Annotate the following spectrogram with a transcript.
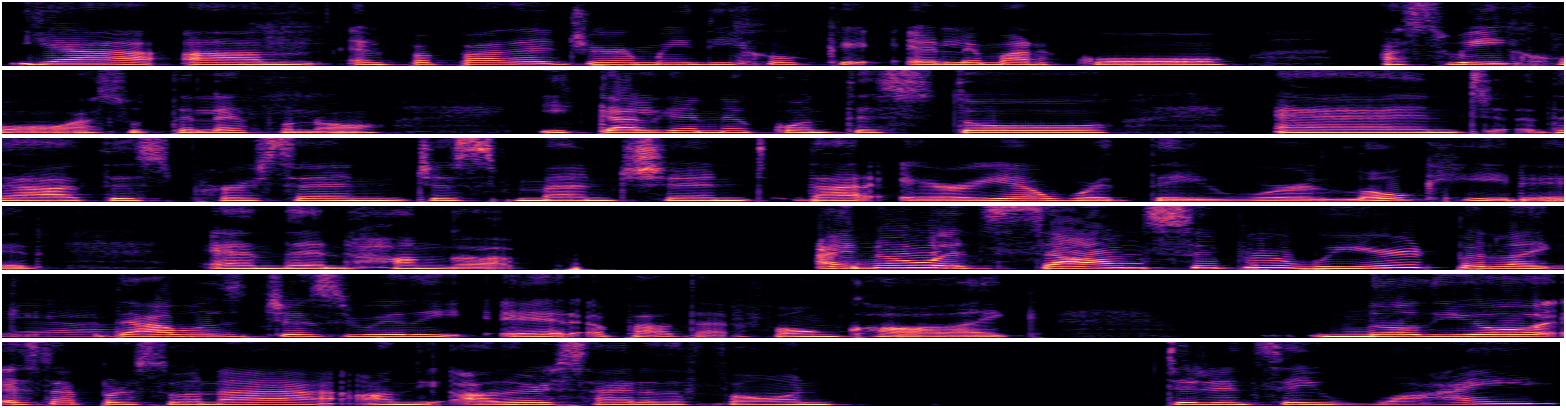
Yeah, um, el papá de Jeremy dijo que él le marcó a su hijo, a su teléfono, y que alguien le contestó, and that this person just mentioned that area where they were located and then hung up. I know it sounds super weird, but like Yeah. that was just really it about that phone call. Like, no dio, esa persona on the other side of the phone didn't say why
